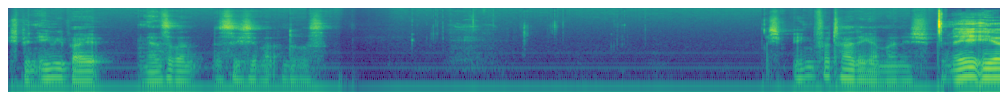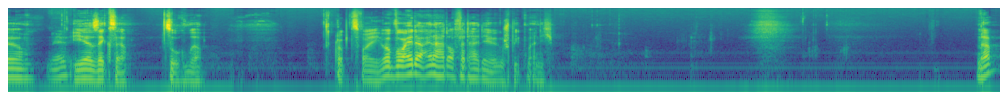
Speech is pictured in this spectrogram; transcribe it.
Ich bin irgendwie bei. Ja, das ist aber das ist jemand anderes. Ich bin irgendein Verteidiger, meine ich. Nee, eher, Nee? eher Sechser. Suchen wir. Ich glaube zwei. Wobei der eine hat auch Verteidiger gespielt, meine ich. Na?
